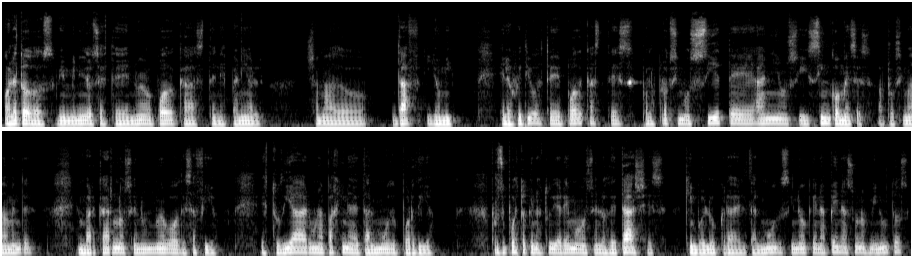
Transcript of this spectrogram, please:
Hola a todos, bienvenidos a este nuevo podcast en español llamado DAF Yomi. El objetivo de este podcast es, por los próximos siete años y cinco meses aproximadamente, embarcarnos en un nuevo desafío, estudiar una página de Talmud por día. Por supuesto que no estudiaremos en los detalles que involucra el Talmud, sino que en apenas unos minutos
